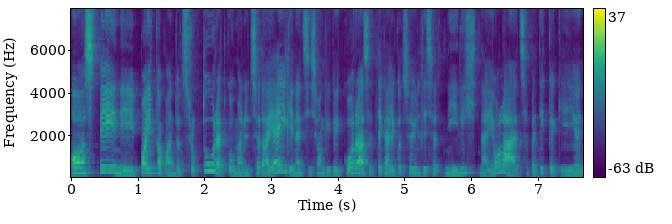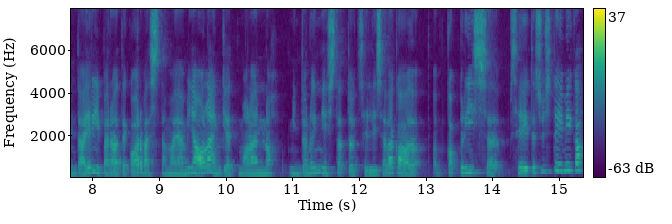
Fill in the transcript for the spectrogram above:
A-st B-ni paika pandud struktuur, et kui ma nüüd seda jälgin, et siis ongi kõik korras, et tegelikult see üldiselt nii lihtne ei ole, et sa pead ikkagi enda eripäradega arvestama ja mina olengi, et ma olen noh, mind on õnnistatud sellise väga kapriisse seedesüsteemiga.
